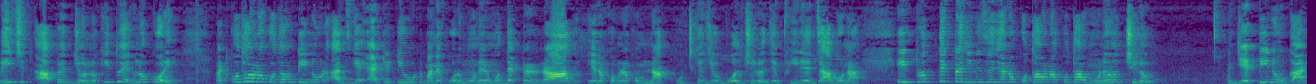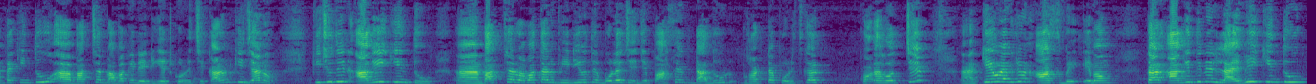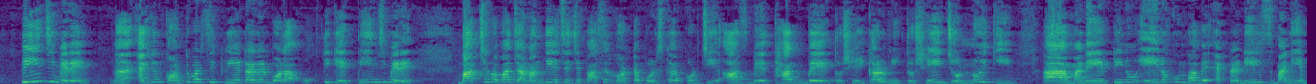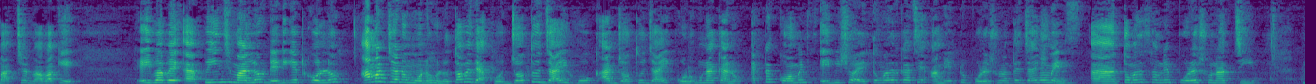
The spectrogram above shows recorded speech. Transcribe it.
রিচ আপের জন্য কিন্তু এগুলো করি। বাট কোথাও না কোথাও টিনুর আজকে অ্যাটিটিউড মানে ওর মনের মধ্যে একটা রাগ, এরকম এরকম নাক কুঁচকে যে বলছিল যে ফিরে যাব না, এই প্রত্যেকটা জিনিসে যেন কোথাও না কোথাও মনে হচ্ছিল। যে টিনু গানটা কিন্তু বাচ্চার বাবাকে ডেডিকেট করেছে। কারণ কি জানো? কিছুদিন আগেই কিন্তু বাচ্চার বাবা তার ভিডিওতে বলেছে যে পাশের দাদুর ঘরটা পরিষ্কার করা হচ্ছে কেউ একজন আসবে এবং তার আগের দিনের লাইভেই কিন্তু পিঞ্জ মেরে একজন কন্ট্রোভার্সি ক্রিয়েটারের বলা উক্তিকে পিঞ্জ মেরে বাচ্চার বাবা জানান দিয়েছে যে পাশের ঘরটা পরিষ্কার করছি, আসবে, থাকবে, তো সেই কারণেই। তো সেই জন্যই কি মানে টিনু এইরকমভাবে একটা রিলস বানিয়ে বাচ্চার বাবাকে এইভাবে পিঞ্জ মারলো ডেডিকেট করল। আমার যেন মনে হলো, তবে দেখো, যত যাই হোক আর যত যাই করুক না কেন, একটা কমেন্টস এই বিষয়ে তোমাদের কাছে আমি একটু পড়ে শোনাতে চাই। কমেন্টস তোমাদের সামনে পড়ে শোনাচ্ছি,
